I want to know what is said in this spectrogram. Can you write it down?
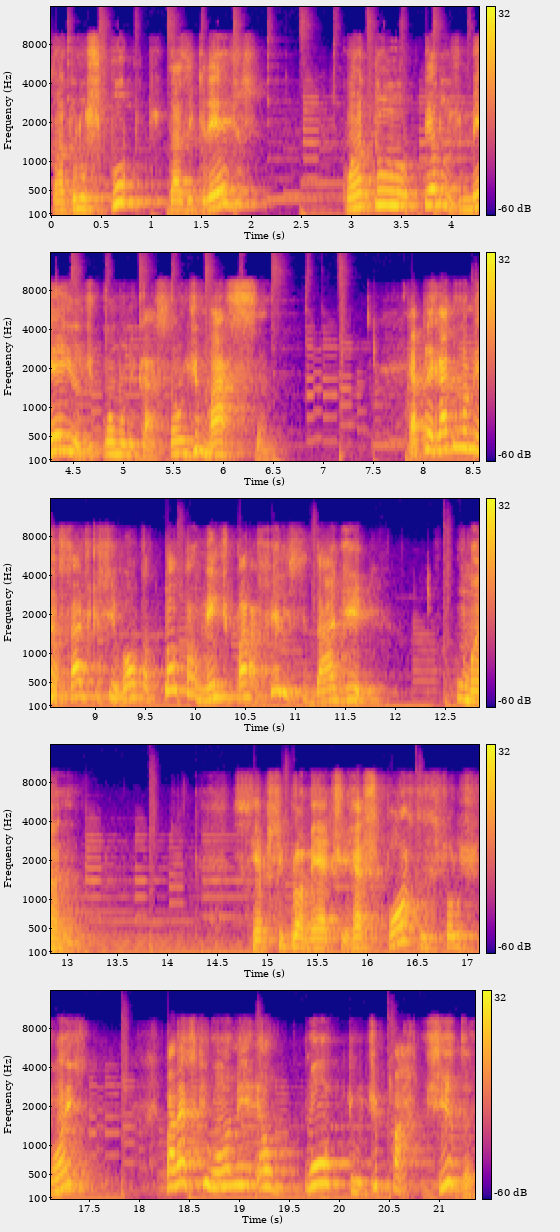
tanto nos púlpitos das igrejas quanto pelos meios de comunicação de massa. É pregada uma mensagem que se volta totalmente para a felicidade humana. Sempre se promete respostas e soluções. Parece que o homem é o ponto de partida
